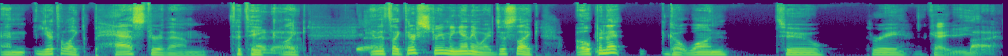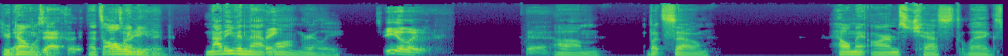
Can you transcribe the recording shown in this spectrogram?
and you have to like pastor them to take like, Yeah. and it's like they're streaming anyway. Just like open it, go one, two, three. Okay, Bye. you're Yeah, done with exactly. it. That's That's all we you need. needed. Not even that Thank- long, really. See you later. Yeah. Um, but so helmet, arms, chest, legs,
